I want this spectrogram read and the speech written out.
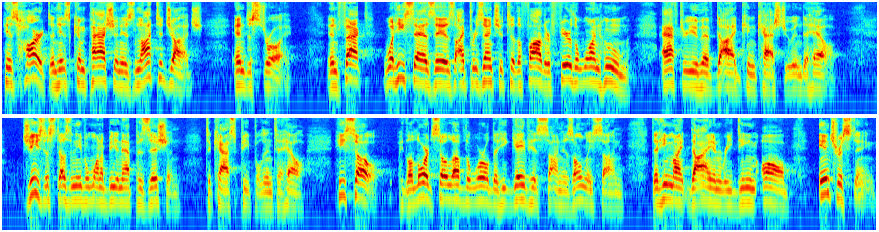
His heart and his compassion is not to judge and destroy. In fact, what he says is, I present you to the Father, fear the one whom, after you have died, can cast you into hell. Jesus doesn't even want to be in that position to cast people into hell. He so the Lord so loved the world that he gave his son, his only son, that he might die and redeem all. Interesting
